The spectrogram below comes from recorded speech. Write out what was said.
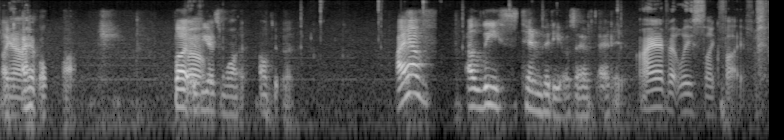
Like Yeah. I have a lot. But Well- if you guys want it, I'll do it. I have at least ten videos I have to edit. I have at least like five.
